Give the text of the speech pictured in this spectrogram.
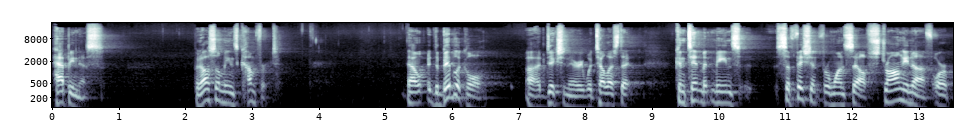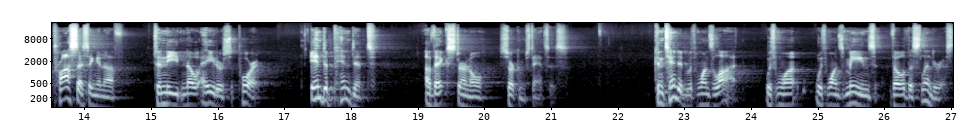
happiness, but it also means comfort. Now, the biblical uh, dictionary would tell us that contentment means sufficient for oneself, strong enough or processing enough to need no aid or support, independent of external circumstances. Contented with one's lot, with, one, with one's means, though the slenderest.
